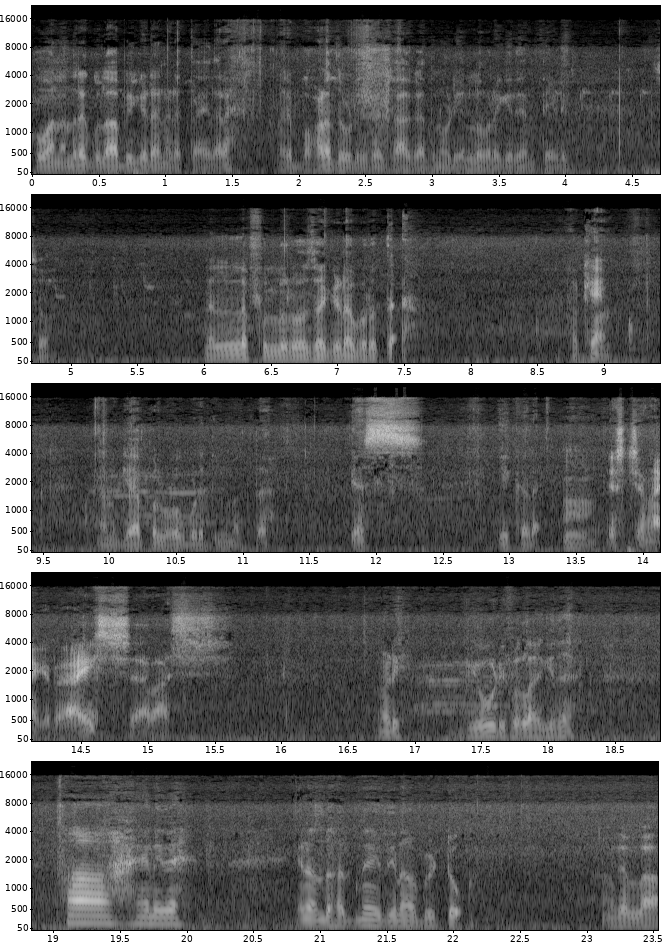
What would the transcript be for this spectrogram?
ಹೂವನ್ ಅಂದರೆ ಗುಲಾಬಿ ಗಿಡ ನೆಡ್ತಾ ಇದ್ದಾರೆ. ಅಂದರೆ ಬಹಳ ದೊಡ್ಡದಿದೆ ಜಾಗ ಅದು ನೋಡಿ ಎಲ್ಲವರೆಗಿದೆ ಅಂತೇಳಿ. ಸೊ ಎಲ್ಲ ಫುಲ್ಲು ರೋಸಾ ಗಿಡ ಬರುತ್ತೆ. ಓಕೆ ನಾನು ಗ್ಯಾಪಲ್ಲಿ ಹೋಗ್ಬಿಡ್ತೀನಿ ಮತ್ತೆ. ಎಸ್ ಈ ಕಡೆ. ಹ್ಞೂ ಎಷ್ಟು ಚೆನ್ನಾಗಿದೆ. ಐಶ್ ಶಾಬಾಷ್. ನೋಡಿ ಬ್ಯೂಟಿಫುಲ್ ಆಗಿದೆ. ಹಾಂ ಏನಿದೆ? ಇನ್ನೊಂದು ಹದಿನೈದು ದಿನ ಬಿಟ್ಟು ಅದೆಲ್ಲ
